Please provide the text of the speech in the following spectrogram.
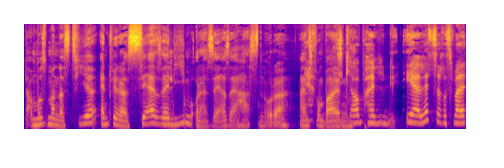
da muss man das Tier entweder sehr, sehr lieben oder sehr, sehr hassen, oder? Eins von beiden. Ich glaube halt eher letzteres, weil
